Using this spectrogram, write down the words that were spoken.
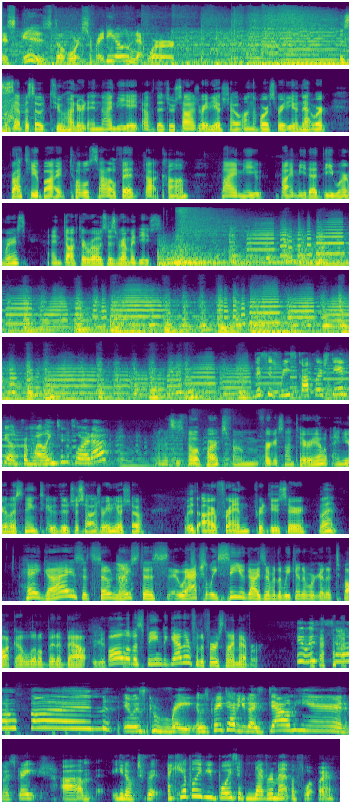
This is the Horse Radio Network. This is episode 298 of the Dressage Radio Show on the Horse Radio Network, brought to you by TotalSaddleFit.com, by me, by Mita Dewormers, and Dr. Rose's Remedies. This is Reese Koffler Stanfield from Wellington, Florida. And this is Philip Parks from Fergus, Ontario, and you're listening to the Dressage Radio Show with our friend, producer Glenn. Hey guys, it's so nice to s- actually see you guys over the weekend, and we're going to talk a little bit about We get all of us being together for the first time ever. It was so fun. It was great. It was great to have you guys down here, and it was great. Um, you know, to, I can't believe you boys have never met before.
